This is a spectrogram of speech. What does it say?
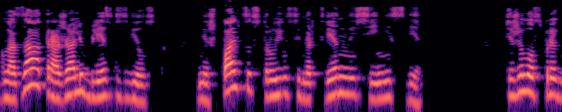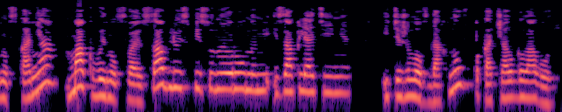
Глаза отражали блеск звезд. Меж пальцев струился мертвенный синий свет. Тяжело спрыгнув с коня, маг вынул свою саблю, исписанную рунами и заклятиями, и, тяжело вздохнув, покачал головой.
